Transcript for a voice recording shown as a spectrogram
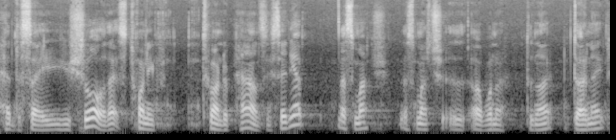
had to say, you sure that's 20, 200 pounds? He said, Yep, that's much. That's much uh, I want to donate.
